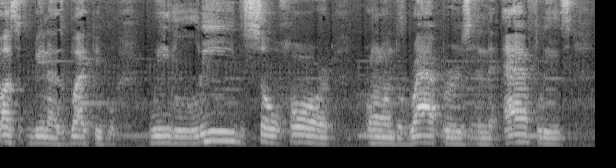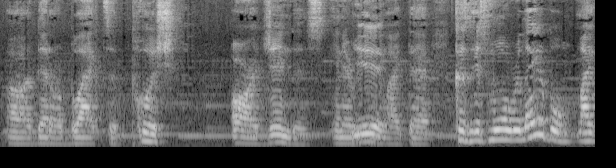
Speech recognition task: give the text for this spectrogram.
us being as black people. We lead so hard on the rappers and the athletes uh, that are black to push our agendas and everything Yeah. like that because it's more relatable. Like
